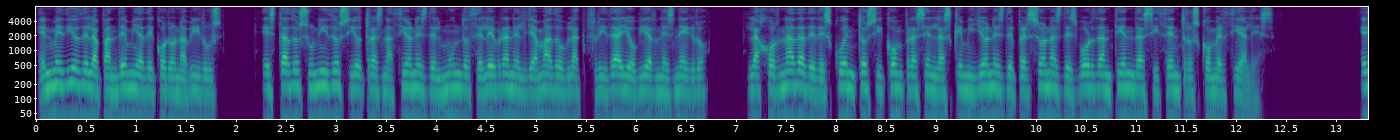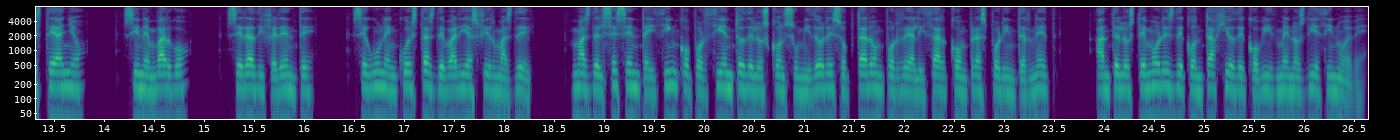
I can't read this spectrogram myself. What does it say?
En medio de la pandemia de coronavirus, Estados Unidos y otras naciones del mundo celebran el llamado Black Friday o Viernes Negro, la jornada de descuentos y compras en las que millones de personas desbordan tiendas y centros comerciales. Este año, sin embargo, será diferente, según encuestas de varias firmas de, más del 65% de los consumidores optaron por realizar compras por Internet, ante los temores de contagio de COVID-19.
